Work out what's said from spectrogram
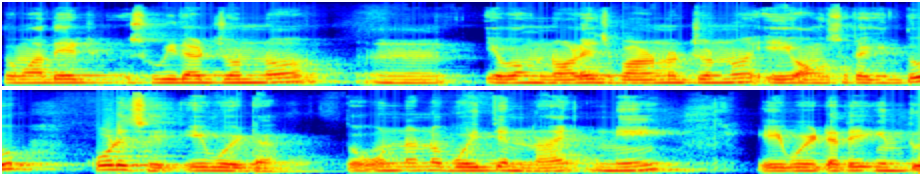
তোমাদের সুবিধার জন্য এবং নলেজ বাড়ানোর জন্য এই অংশটা কিন্তু করেছে এই বইটা। তো অন্যান্য বইতে নাই, নেই। এই বইটাতেই কিন্তু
